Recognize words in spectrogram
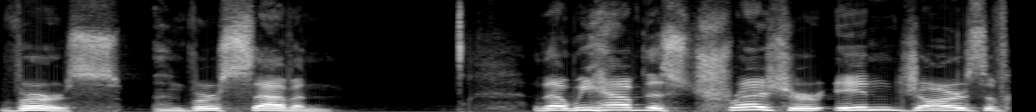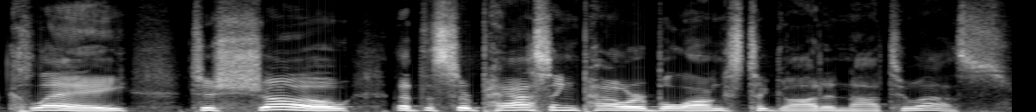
verse, in verse 7 that we have this treasure in jars of clay to show that the surpassing power belongs to God and not to us.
